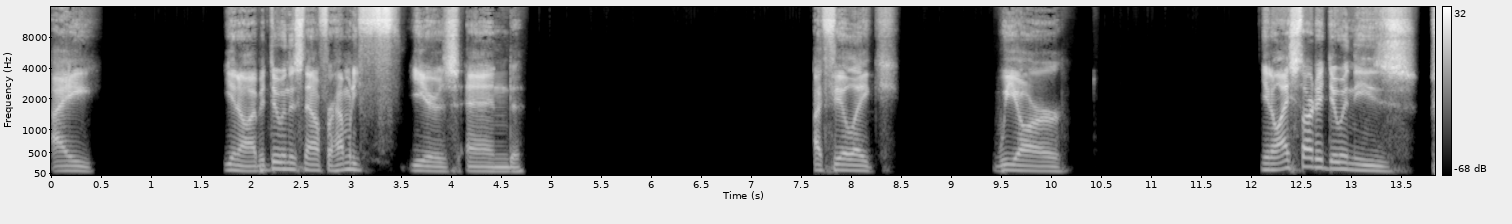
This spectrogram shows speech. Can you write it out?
I, you know, I've been doing this now for how many f- years, and I feel like we are you know i started doing these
